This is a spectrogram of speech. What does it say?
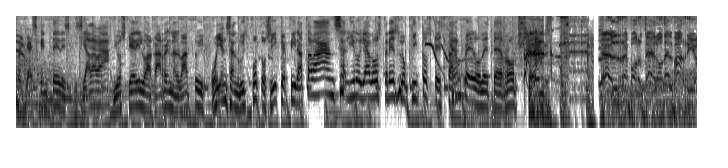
Pues ya es gente desquiciada, va. Dios quiere y lo agarren al vato. Y hoy en San Luis Potosí, qué pirata va. Han salido ya dos, tres loquitos que están, pero de terror. El reportero del barrio.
